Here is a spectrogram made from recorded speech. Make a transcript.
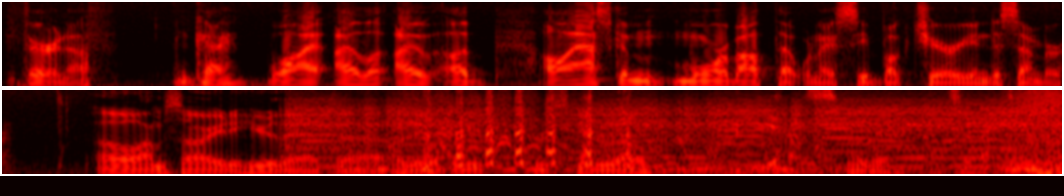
Fair enough. Okay. Well, I, I, I, I'll- I'll ask him more about that when I see Buckcherry in December. Oh, I'm sorry to hear that. Uh, are they opening for Skid Row? Yes. Okay. That's right.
